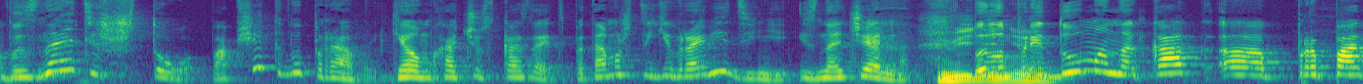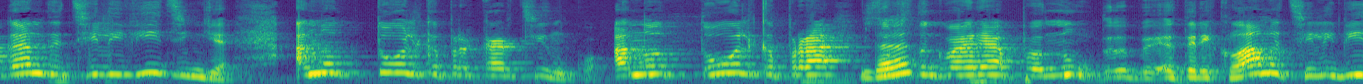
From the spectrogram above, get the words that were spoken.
вы знаете что? Вообще-то вы правы, я вам хочу сказать, потому что Евровидение изначально Видение. было придумано как э, пропаганда телевидения. Оно только про картинку, оно только про, Да? собственно говоря, по- ну, э, это реклама телевидения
